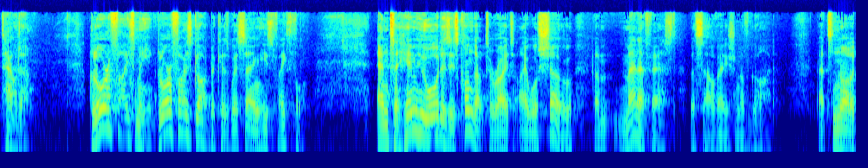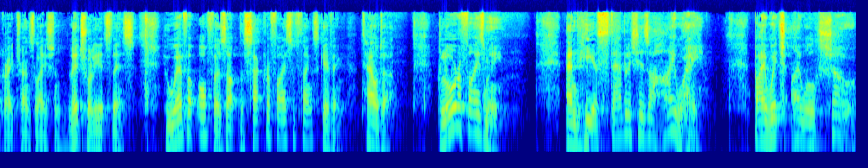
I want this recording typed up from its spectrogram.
tauda, glorifies me, glorifies God because we're saying he's faithful. And to him who orders his conduct aright, I will show the manifest the salvation of God. That's not a great translation. Literally, it's this. Whoever offers up the sacrifice of thanksgiving, tauda, glorifies me, and he establishes a highway by which I will show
